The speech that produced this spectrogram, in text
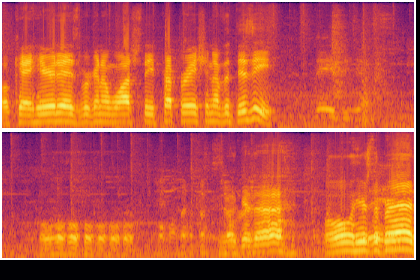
Okay, here it is. We're gonna watch the preparation of the dizi. Daisy, yes. Oh, look at that. Oh, here's the bread.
